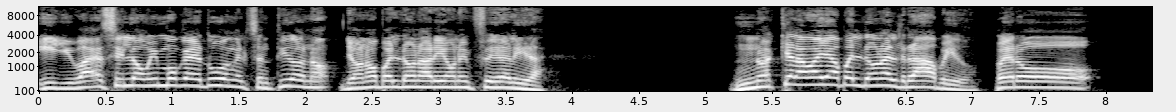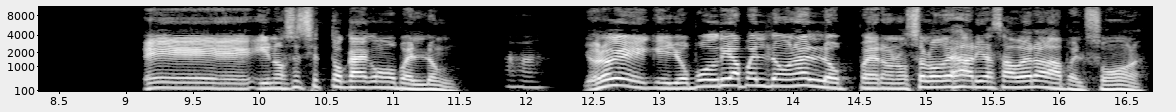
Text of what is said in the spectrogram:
Y yo iba a decir lo mismo que tú en el sentido de no, yo no perdonaría una infidelidad. No es que la vaya a perdonar rápido, pero eh, y no sé si esto cae como perdón. Ajá. Yo creo que, que yo podría perdonarlo, pero no se lo dejaría saber a la persona.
